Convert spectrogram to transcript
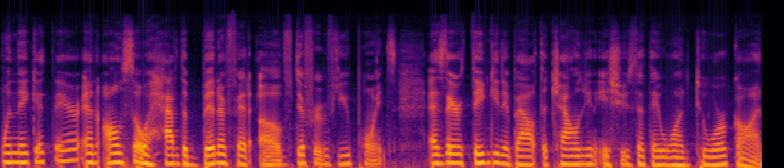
when they get there and also have the benefit of different viewpoints as they're thinking about the challenging issues that they want to work on.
